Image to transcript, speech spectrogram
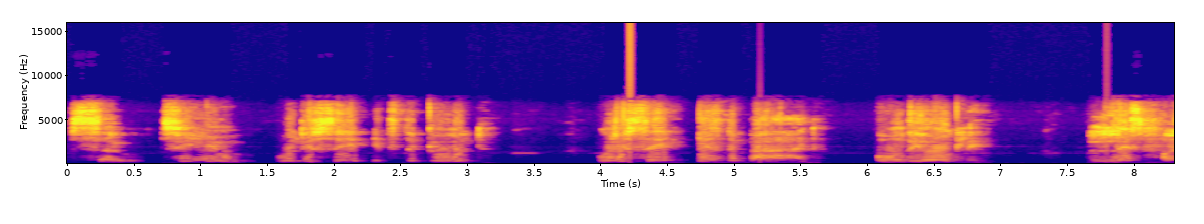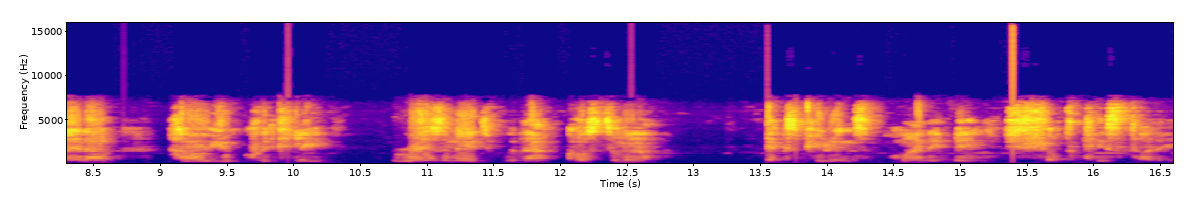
So, to you, would you say it's the good? Would you say it's the bad or the ugly? Let's find out how you quickly resonate with that customer experience management short case study.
